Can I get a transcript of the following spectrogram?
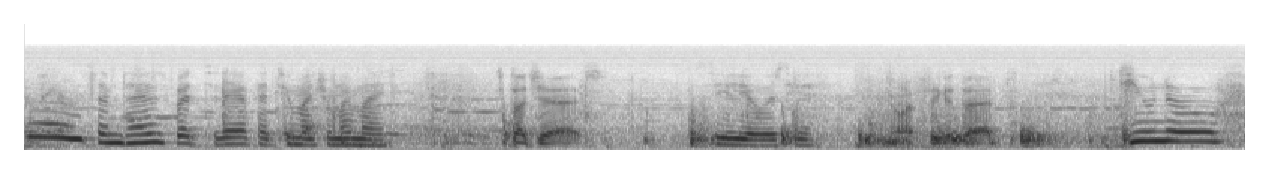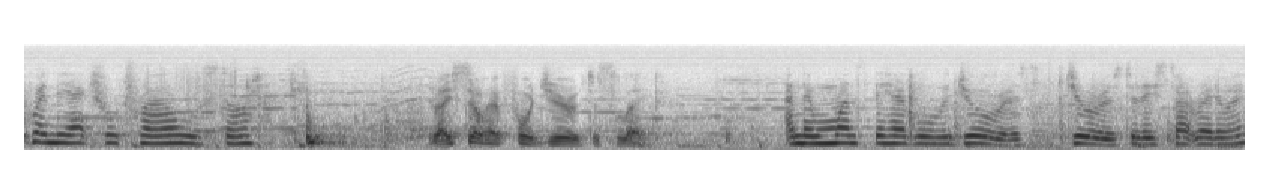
Well, sometimes, but today I've had too much on my mind. Such as? Celia was here. No, I figured that. Do you know when the actual trial will start? They still have four jurors to select. And then once they have all the jurors, jurors, do they start right away?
